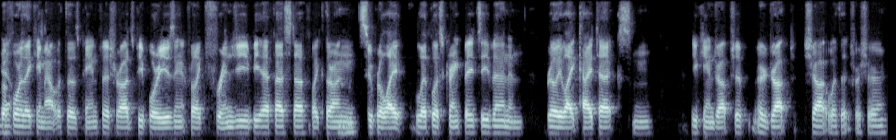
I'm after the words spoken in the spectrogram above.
Before yeah. they came out with those panfish rods, people were using it for like fringy BFS stuff, like throwing mm-hmm. super light lipless crankbaits, even and really light Keitechs. And you can drop ship or drop shot with it for sure.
